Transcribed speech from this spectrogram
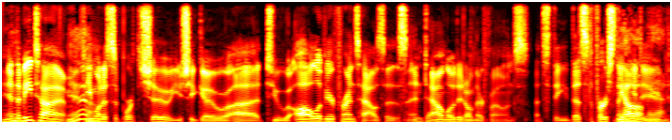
Yeah. In the meantime, if you want to support the show, you should go uh, to all of your friends' houses and download it on their phones. That's the that's the first thing Oh you do. man.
